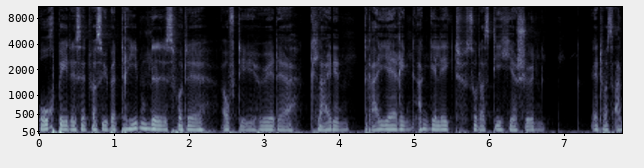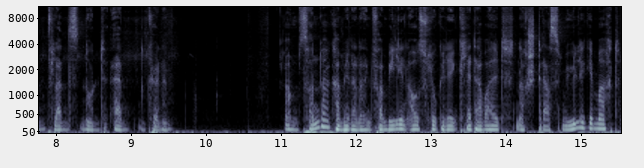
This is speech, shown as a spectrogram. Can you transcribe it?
Hochbeet ist etwas übertrieben. Es wurde auf die Höhe der kleinen Dreijährigen angelegt, sodass die hier schön etwas anpflanzen und ernten können. Am Sonntag haben wir dann einen Familienausflug in den Kletterwald nach Straßmühle gemacht.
